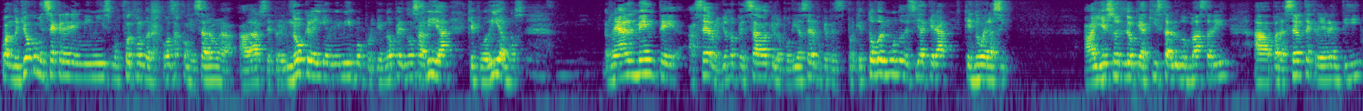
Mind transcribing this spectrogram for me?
Cuando yo comencé a creer en mí mismo fue cuando las cosas comenzaron a, darse, pero no creía en mí mismo porque no, no sabía que podíamos realmente hacerlo. Yo no pensaba que lo podía hacer porque, porque todo el mundo decía que, era, que no era así. Ah, eso es lo que aquí está Ludus Mastery, para hacerte creer en ti,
